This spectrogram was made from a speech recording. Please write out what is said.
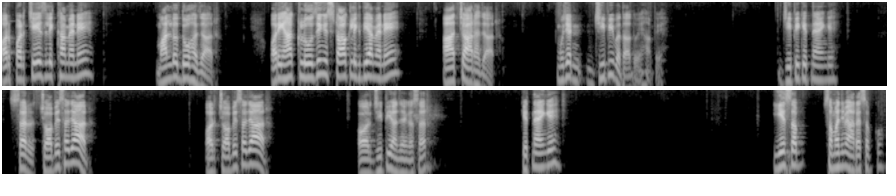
और परचेज लिखा मैंने, मान लो 2000 और यहाँ क्लोजिंग स्टॉक लिख दिया मैंने चार हज़ार। मुझे जीपी बता दो यहाँ पे। जीपी कितने आएँगे? सर, चौबीस हज़ार। और चौबीस हज़ार। और जीपी आ जाएगा, सर। कितने आएँगे? ये सब समझ में आ रहा है सबको?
